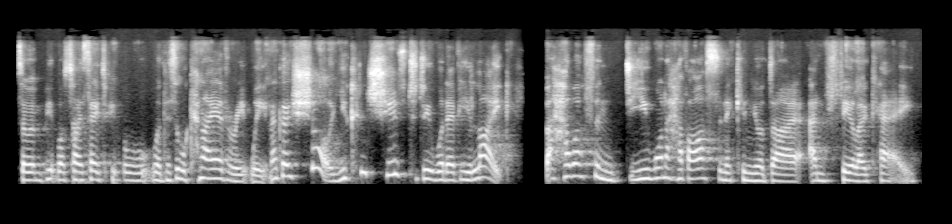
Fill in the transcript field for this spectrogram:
So when people, so I say to people, well, they say, well, can I ever eat wheat? And I go, sure, you can choose to do whatever you like. But how often do you want to have arsenic in your diet and feel okay?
